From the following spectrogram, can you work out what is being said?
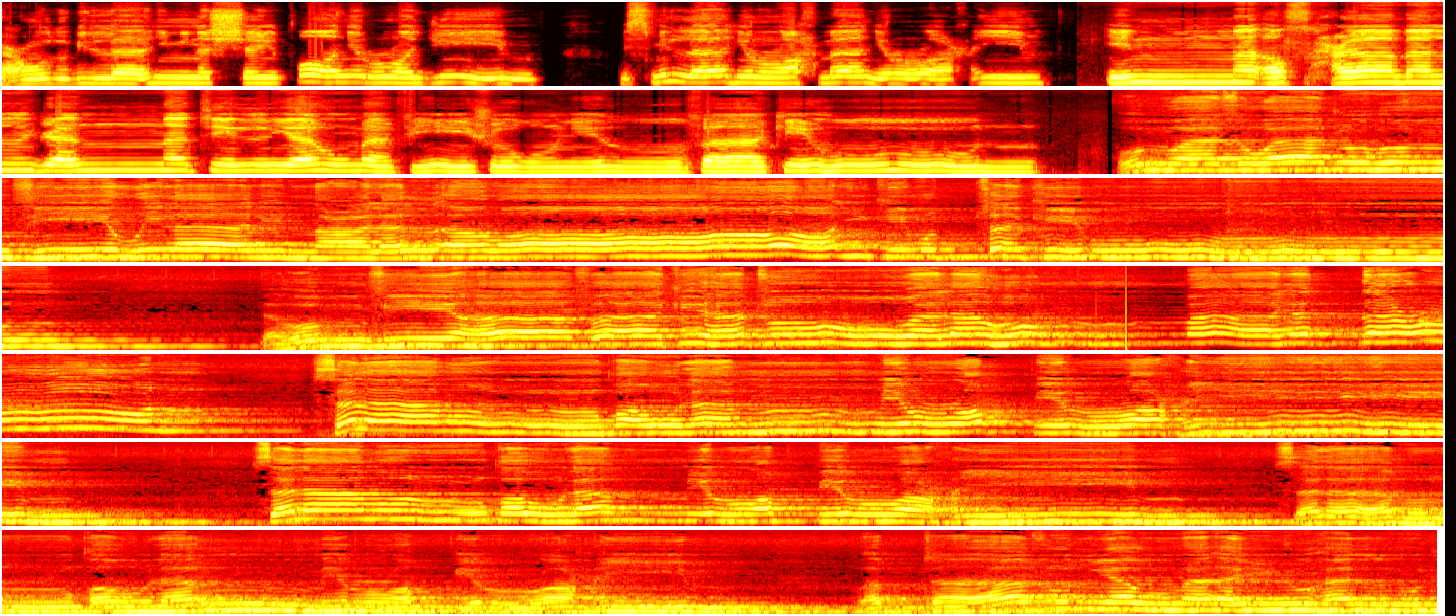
أعوذ بالله من الشيطان الرجيم. بسم الله الرحمن الرحيم. إن أصحاب الجنة اليوم في شغل فاكهون. هم وأزواجهم في ظلال على الأرائك متكئون. قولا من رب رحيم. سلام قولا من رب رحيم. سلام قولا من رب رحيم. وابتازوا اليوم أيها المجرمون.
